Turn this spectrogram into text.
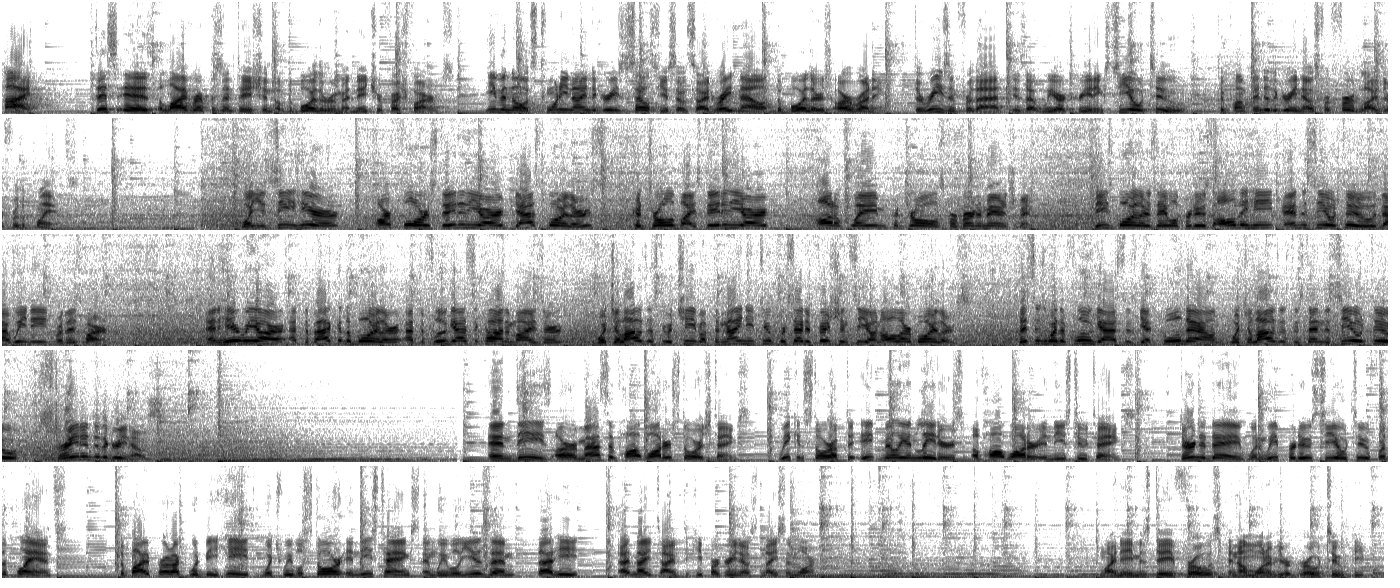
Hi, this is a live representation of the boiler room at Nature Fresh Farms. Even though it's 29 degrees Celsius outside right now, the boilers are running. The reason for that is that we are creating CO2 to pump into the greenhouse for fertilizer for the plants. What you see here are four state-of-the-art gas boilers controlled by state-of-the-art Autoflame controls for burner management. These boilers, they will produce all the heat and the CO2 that we need for this farm. And here we are at the back of the boiler at the flue gas economizer, which allows us to achieve up to 92% efficiency on all our boilers. This is where the flue gases get cooled down, which allows us to send the CO2 straight into the greenhouse. And these are our massive hot water storage tanks. We can store up to 8 million liters of hot water in these two tanks. During the day, when we produce CO2 for the plants, the byproduct would be heat, which we will store in these tanks and we will use them, that heat, at nighttime to keep our greenhouse nice and warm. My name is Dave Froze, and I'm one of your Grow 2 people.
